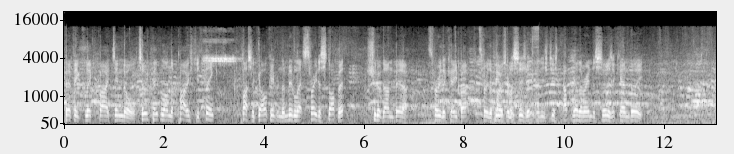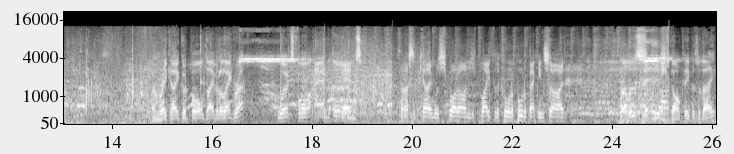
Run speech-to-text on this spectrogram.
Perfect flick by Tindall. Two people on the post, you think, plus a goalkeeper in the middle. That's three to stop it. Should have done better. Through the keeper, through the post decision. It is just up the other end as soon as it can be. Enrique, good ball. David Alegre works for and earns. Pass that came was spot on, just played for the corner, pulled it back inside. Brothers, goalkeeper today.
